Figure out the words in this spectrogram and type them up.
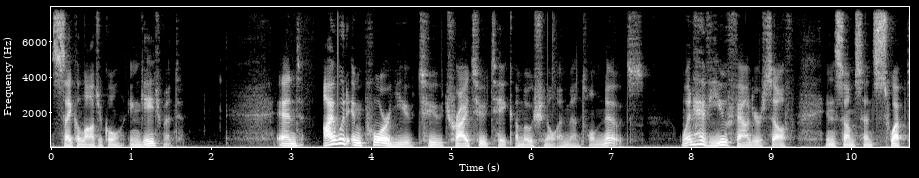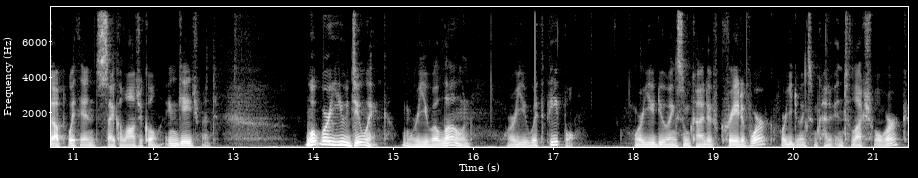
psychological engagement. And I would implore you to try to take emotional and mental notes. When have you found yourself, in some sense, swept up within psychological engagement? What were you doing? Were you alone? Were you with people? Were you doing some kind of creative work? Were you doing some kind of intellectual work?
